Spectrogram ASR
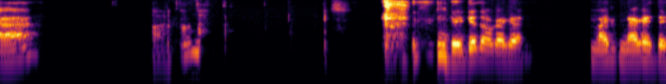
হ্যাঁ দেখে যাও কাকা মাইর না খাইতে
